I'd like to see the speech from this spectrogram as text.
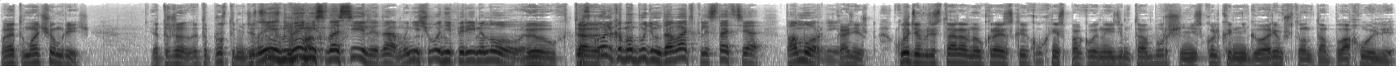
Поэтому о чем речь? Это же это просто медицинский Мы, мы не сносили, да, мы ничего не переименовывали. Э, та... Сколько мы будем давать хлестать себя по морде? Конечно. Ходим в ресторан на украинской кухне, спокойно едим там борщ, и нисколько не говорим, что он там плохой или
